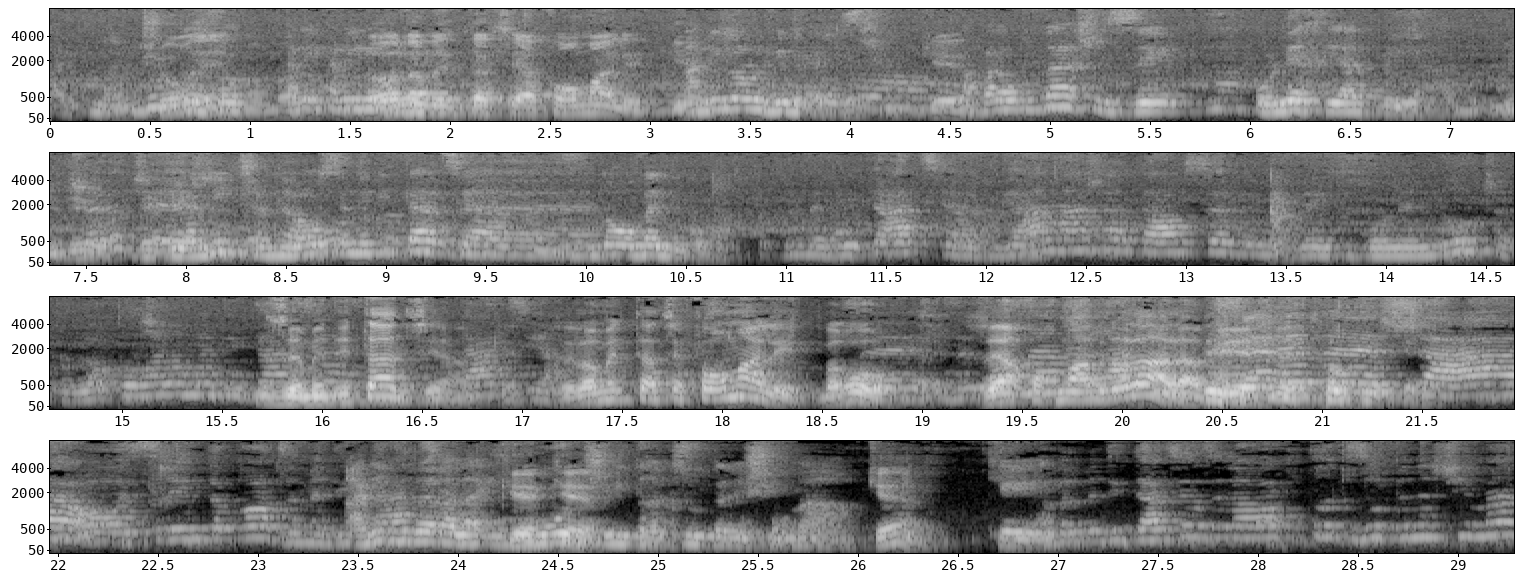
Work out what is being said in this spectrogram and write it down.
ההתמקדות הזאת, אבל אני, אני לא מבין את למדיטציה הפורמלית. כן. אני לא מבין את הקשר. כן. אבל העובדה שזה הולך יד ביד, בדיוק. ובימים שאני לא עושה מדיטציה, זה לא עובד לי כל כך. במדיטציה, גם מה שאתה עושה בהתבוננות, שאתה לא קורא לו מדיטציה, זה מדיטציה, מדיטציה. כן. זה לא מדיטציה פורמלית, ברור. זה זה לא החוכמה הגדולה, להביא את זה. לשבת שעה או עשרים דקות, זה מדיטציה. אני מדבר על כן, האימון כן. של התרכזות בנשימה, כן. אבל מדיטציה זה לא רק התרכזות בנשימה,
